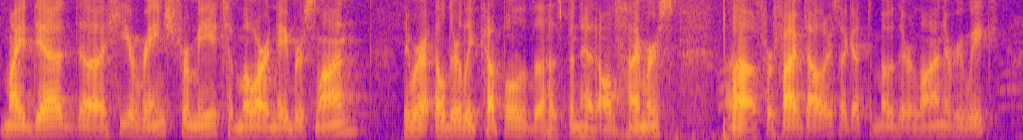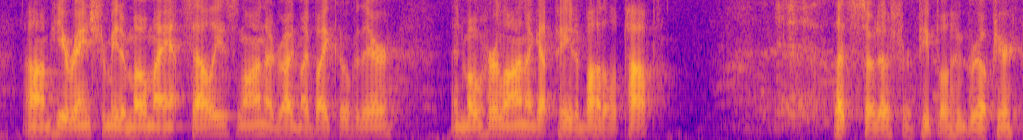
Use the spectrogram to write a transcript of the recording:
my dad uh, he arranged for me to mow our neighbor's lawn. They were an elderly couple. The husband had Alzheimer's. Uh, for five dollars, I got to mow their lawn every week. Um, he arranged for me to mow my aunt Sally's lawn. I'd ride my bike over there and mow her lawn. I got paid a bottle of pop. That's soda for people who grew up here.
